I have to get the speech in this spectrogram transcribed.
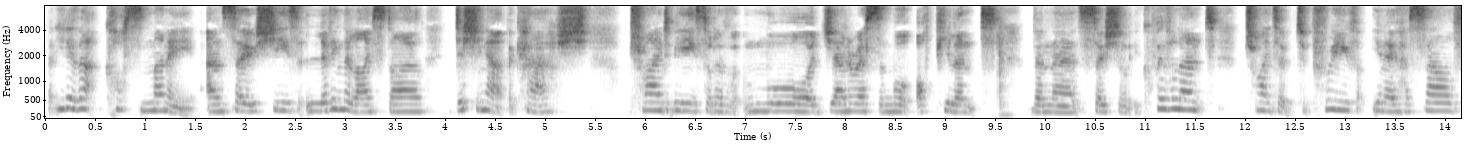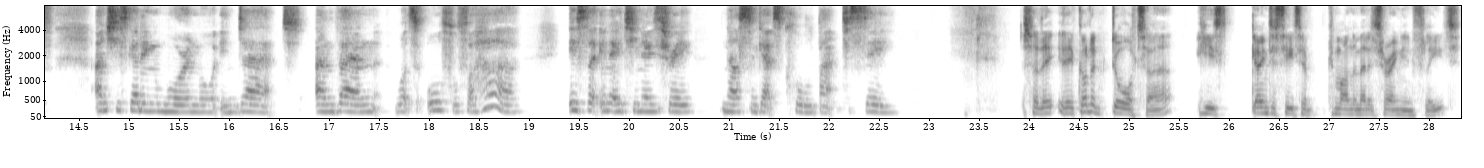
But, you know, that costs money. And so she's living the lifestyle, dishing out the cash trying to be sort of more generous and more opulent than their social equivalent, trying to, to prove, you know, herself. And she's getting more and more in debt. And then what's awful for her is that in 1803, Nelson gets called back to sea. So they, they've got a daughter. He's going to sea to command the Mediterranean fleet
